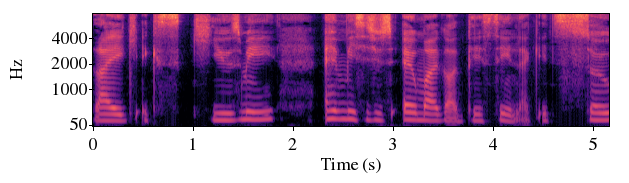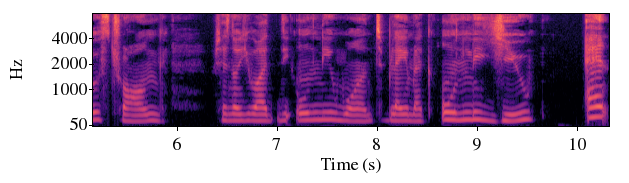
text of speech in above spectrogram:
Like, excuse me. And Mrs. just, oh my god, this scene, like, it's so strong. She says, No, you are the only one to blame, like, only you. And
